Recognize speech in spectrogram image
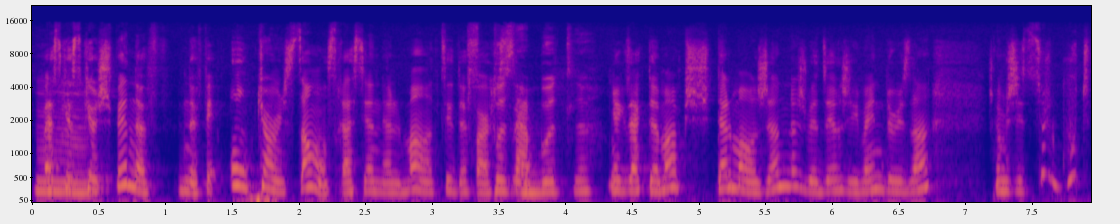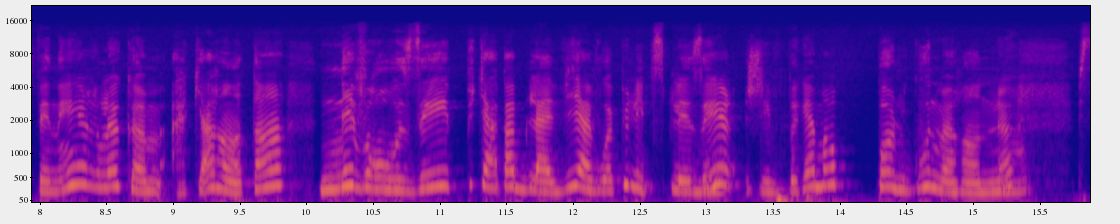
Parce que ce que je fais ne, ne fait aucun sens rationnellement, tu sais, de faire Pas ça. bout, là. Exactement. Puis je suis tellement jeune, là, je veux dire, j'ai 22 ans. Je comme, j'ai-tu le goût de finir, là, comme à 40 ans, névrosée, plus capable de la vie, elle voit plus les petits plaisirs. J'ai vraiment pas le goût de me rendre là. Puis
